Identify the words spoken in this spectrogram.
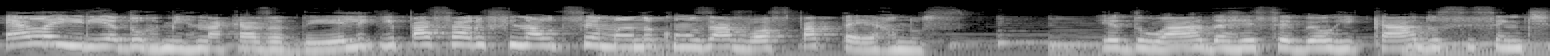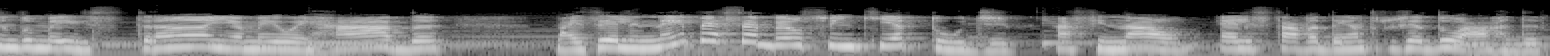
Ela iria dormir na casa dele e passar o final de semana com os avós paternos. Eduarda recebeu Ricardo se sentindo meio estranha, meio errada, mas ele nem percebeu sua inquietude, afinal, ela estava dentro de Eduarda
